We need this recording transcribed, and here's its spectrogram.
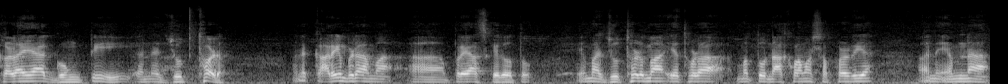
કળાયા ઘૂંઘટી અને જુથ્થડ અને કારીમડામાં પ્રયાસ કર્યો હતો. એમાં જુથડમાં એ થોડા મતો નાખવામાં સફળ રહ્યા અને એમના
